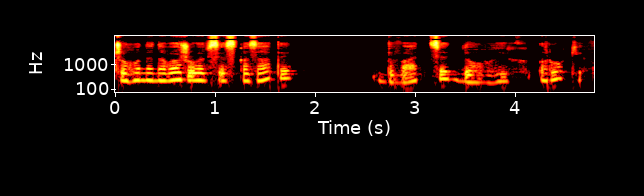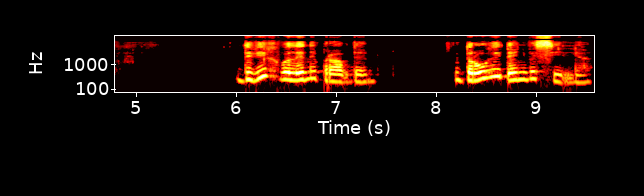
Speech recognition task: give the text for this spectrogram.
чого не наважувався сказати двадцять довгих років. Дві хвилини правди. Другий день весілля.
